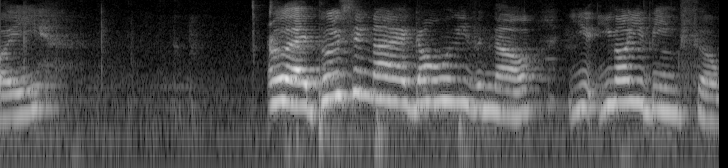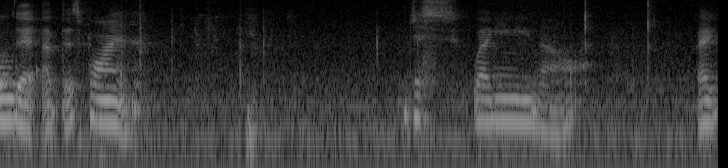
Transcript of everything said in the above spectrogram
buddy. Alright, person that I don't even know, you, you know you're being filmed at this point. Just letting you know. Like,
